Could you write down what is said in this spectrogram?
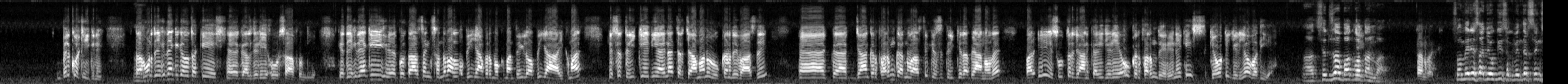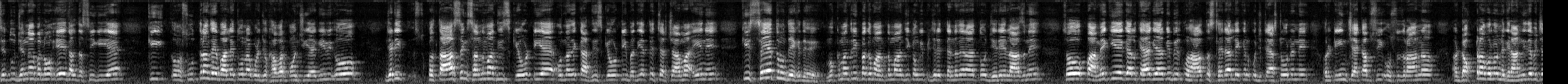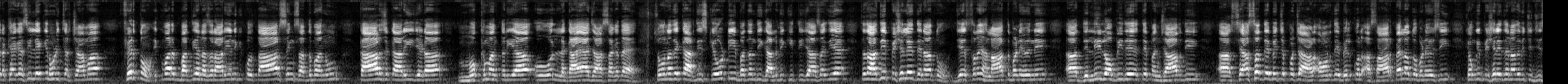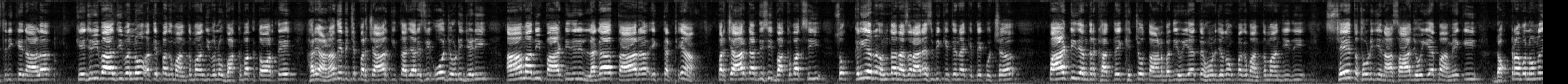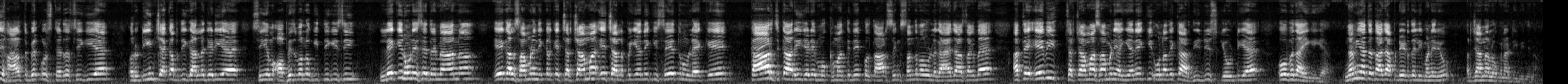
ਬਿਲਕੁਲ ਠੀਕ ਨੇ। ਤਾਂ ਹੁਣ ਦੇਖਦੇ ਹਾਂ ਕਿ ਕਦੋਂ ਤੱਕ ਇਹ ਗੱਲ ਜਿਹੜੀ ਹੋਰ ਸਾਫ਼ ਹੁੰਦੀ ਹੈ ਕਿ ਦੇਖਦੇ ਹਾਂ ਕਿ ਗੁਰਤਾਰ ਸਿੰਘ ਸੰਧਵਾ ਲੌਬੀ ਜਾਂ ਫਿਰ ਮੁੱਖ ਮੰਤਰੀ ਲੌਬੀ ਜਾਂ ਹਾਈ ਕਮਾਂਡ ਕਿਸੇ ਤਰੀਕੇ ਦੀਆਂ ਇਹਨਾਂ ਚਰਚਾਵਾਂ ਨੂੰ ਰੋਕਣ ਦੇ ਵਾਸਤੇ ਜਾਂ ਕਨਫਰਮ ਕਰਨ ਵਾਸਤੇ ਕਿਸੇ ਤਰੀਕੇ ਦਾ ਬਿਆਨ ਆਉਂਦਾ। ਪਰ ਇਹ ਸੂਤਰ ਜਾਣਕਾਰੀ ਜਿਹੜੀ ਹੈ ਉਹ ਕਨਫਰਮ ਦੇ ਰਹੇ ਨੇ ਕਿ ਸਿਕਿਉਰਿਟੀ ਜਿਹੜੀ ਆ ਉਹ ਵਧੀ ਹੈ ਸਿੱਧੂ ਸਾਹਿਬ ਬਹੁਤ ਬਹੁਤ। ਧੰਨਵਾਦ ਧੰਨਵਾਦ ਸੋ ਮੇਰੇ ਸਹਿਯੋਗੀ ਸੁਖਵਿੰਦਰ ਸਿੰਘ ਸਿੱਧੂ ਜਿਨ੍ਹਾਂ ਵੱਲੋਂ ਇਹ ਗੱਲ ਦੱਸੀ ਗਈ ਹੈ ਕਿ ਸੂਤਰਾਂ ਦੇ ਹਵਾਲੇ ਤੋਂ ਉਹਨਾਂ ਕੋਲ ਜੋ ਖਬਰ ਪਹੁੰਚੀ ਹੈਗੀ ਵੀ ਉਹ ਜਿਹੜੀ ਕੁਲਤਾਰ ਸਿੰਘ ਸੰਧਵਾ ਦੀ ਸਿਕਿਉਰਿਟੀ ਹੈ, ਉਹਨਾਂ ਦੇ ਘਰ ਦੀ ਸਿਕਿਉਰਿਟੀ ਵਧੀਆ ਤੇ ਚਰਚਾਵਾਂ ਇਹ ਨੇ ਕਿ ਸਿਹਤ ਨੂੰ ਦੇਖਦੇ ਹੋਏ, ਮੁੱਖ ਮੰਤਰੀ ਭਗਵੰਤ ਮਾਨ ਜੀ ਕਿਉਂਕਿ ਪਿਛਲੇ 3 ਦਿਨਾਂ ਤੋਂ ਜੇਰੇ ਇਲਾਜ ਨੇ, ਸੋ ਭਾਵੇਂ ਕਿ ਇਹ ਗੱਲ ਕਿਹਾ ਗਿਆ ਕਿ ਬਿਲਕੁਲ ਹਾਲਤ ਸਥਿਰ ਹੈ, ਲੇਕਿਨ ਕੁਝ ਟੈਸਟ ਹੋਣੇ ਨੇ ਰੂਟੀਨ ਚੈੱਕਅਪ ਸੀ, ਉਸ ਦੌਰਾਨ ਡਾਕਟਰਾਂ ਵੱਲੋਂ ਨਿਗਰਾਨੀ ਦੇ ਵਿੱਚ ਰੱਖਿਆ ਗਿਆ ਸੀ, ਲੇਕਿਨ ਹੁਣ ਚਰਚਾਵਾਂ ਫਿਰ ਤੋਂ ਇੱਕ ਵਾਰ ਵੱਧਦੀਆਂ ਨਜ਼ਰ ਆ ਰਹੀਆਂ ਨੇ ਕਿ ਕੁਲਤਾਰ ਸਿੰਘ ਸੰਧਵਾ ਨੂੰ ਕਾਰਜਕਾਰੀ ਜਿਹੜਾ ਮੁੱਖ ਮੰਤਰੀ ਆ, ਉਹ ਲਗਾਇਆ ਜਾ ਸਕਦਾ ਹੈ। ਸੋ ਉਹਨਾਂ ਦੇ ਘਰ ਦੀ ਸਿਕਿਉਰਿਟੀ ਵਧਣ ਦੀ ਗੱਲ ਵੀ ਕੀਤੀ ਜਾ ਸਕਦੀ ਹੈ। ਤੇ ਦੱਸਦੀ ਪਿਛਲੇ ਦਿਨਾਂ ਤੋਂ ਜਿਸ ਤਰ੍ਹਾਂ ਹਾਲਾਤ ਬਣੇ ਹੋਏ ਨੇ ਦਿੱਲੀ ਲੌਬੀ ਦੇ ਤੇ ਪੰਜਾਬ ਦੀ ਸਿਆਸਤ ਦੇ ਵਿੱਚ ਭੁਚਾਲ ਆਉਣ ਦੇ ਬਿਲਕੁਲ ਆਸਾਰ ਪਹਿਲਾਂ ਤੋਂ ਬਣੇ ਹੋਏ ਸੀ। ਕਿਉਂਕਿ ਪਿਛਲੇ ਦਿਨਾਂ ਦੇ ਵਿੱਚ ਜਿਸ ਤਰੀਕੇ ਨਾਲ ਕੇਜਰੀਵਾਲ ਜੀ ਵੱਲੋਂ ਅਤੇ ਭਗਵੰਤ ਮਾਨ ਜੀ ਵੱਲੋਂ ਵੱਖ-ਵੱਖ ਤੌਰ ਤੇ ਹਰਿਆਣਾ ਦੇ ਵਿੱਚ ਪ੍ਰਚਾਰ ਕੀਤਾ ਜਾ ਰਿਹਾ ਸੀ, ਉਹ ਜੋੜੀ ਜਿਹੜੀ ਆਮ ਆਦਮੀ ਪਾਰਟੀ ਦੇ ਲਈ ਲਗਾਤਾਰ ਇਕੱਠਿਆਂ ਪ੍ਰਚਾਰ ਕਰਦੀ ਸੀ, ਵੱਖ-ਵੱਖ ਸੀ। ਸੋ ਕਲੀਅਰ ਹੁੰਦਾ ਨਜ਼ਰ ਆ ਰਿਹਾ ਸੀ ਵੀ ਕਿਤੇ ਨਾ ਕਿਤੇ ਕੁਝ ਪਾਰਟੀ ਦੇ ਅੰਦਰ ਖਾਤੇ ਖਿੱਚੋ ਤਾਣ ਵਧੀ ਹੋਈ ਹੈ ਤੇ ਹੁਣ ਜਦੋਂ ਭਗਵੰਤ ਮਾਨ ਜੀ ਦੀ ਸਿਹਤ ਥੋੜੀ ਜਿਹੀ ਨਾਸਾਜ ਹੋਈ ਹੈ, ਭਾਵੇਂ ਕਿ ਡਾਕਟਰਾਂ ਵੱਲੋਂ ਉਹਨਾਂ ਦੀ ਹਾਲਤ ਬਿਲਕੁਲ ਸਥਿਰ ਦੱਸੀ ਗਈ ਹੈ, ਰੂਟੀਨ ਚੈੱਕਅਪ ਦੀ ਗੱਲ ਜਿਹੜੀ ਹੈ, ਸੀਐਮ ਆਫਿਸ ਵੱਲੋਂ ਕੀਤੀ ਗਈ ਸੀ। ਲੇਕਿਨ ਹੁਣ ਇਸੇ ਦਰਮਿਆਨ ਇਹ ਗੱਲ ਸਾਹਮਣੇ ਨਿਕਲ ਕੇ ਚਰਚਾਵਾਂ ਇਹ ਚੱਲ ਪਈਆਂ ਨੇ ਕਿ ਸਿਹਤ ਨੂੰ ਲੈ ਕੇ ਕਾਰਜਕਾਰੀ ਜਿਹੜੇ ਮੁੱਖ ਮੰਤਰੀ ਨੇ ਕੁਲਤਾਰ ਸਿੰਘ ਸੰਧਵਾ ਨੂੰ ਲਗਾਇਆ ਜਾ ਸਕਦਾ ਹੈ ਅਤੇ ਇਹ ਵੀ ਚਰਚਾਵਾਂ ਸਾਹਮਣੇ ਆਈਆਂ ਨੇ ਕਿ ਉਹਨਾਂ ਦੇ ਘਰ ਦੀ ਜਿਹੜੀ ਸਿਕਿਉਰਿਟੀ ਹੈ, ਉਹ ਵਧਾਈ ਗਈ ਹੈ। ਨਵੀਆਂ ਤੇ ਤਾਜ਼ਾ ਅਪਡੇਟ ਦੇ ਲਈ ਬਣੇ ਰਹੋ ਰਜਾਨਾ ਲੋਕਨਾ ਟੀਵੀ ਦੇ ਨਾਲ।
